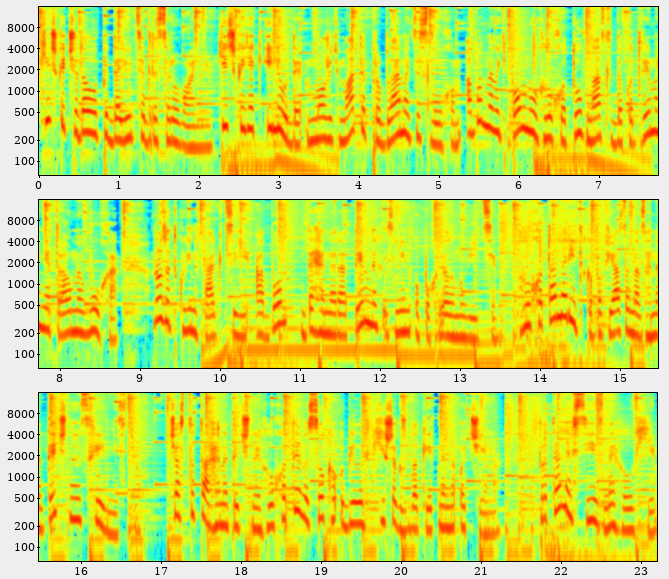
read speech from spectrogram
кішки чудово піддаються дресируванню. Кішки, як і люди, можуть мати проблеми зі слухом або навіть повну глухоту внаслідок отримання травми вуха, розвитку інфекції або дегенеративних змін у похилому віці. Глухота нерідко пов'язана з генетичною схильністю. Частота генетичної глухоти висока у білих кішок з блакитними очима. Проте не всі з них глухі.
